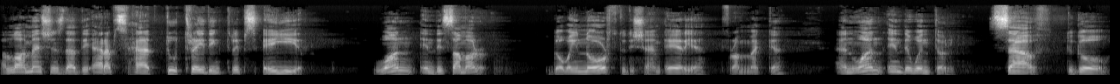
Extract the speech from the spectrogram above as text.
Allah mentions that the Arabs had two trading trips a year. One in the summer, going north to the Sham area from Mecca, and one in the winter, south to go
